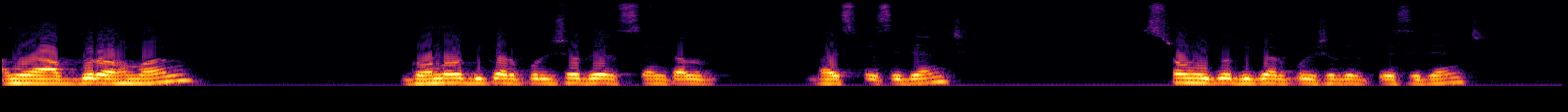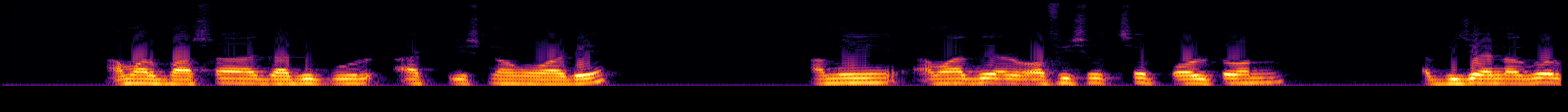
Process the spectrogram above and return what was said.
আমি আব্দুর রহমান, গণ অধিকার পরিষদের সেন্ট্রাল ভাইস প্রেসিডেন্ট, শ্রমিক অধিকার পরিষদের প্রেসিডেন্ট, আমার বাসা গাজীপুর আটত্রিশ নং ওয়ার্ডে। আমি, আমাদের অফিস হচ্ছে পল্টন বিজয়নগর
